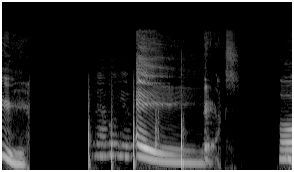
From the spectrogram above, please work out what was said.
E w A X O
